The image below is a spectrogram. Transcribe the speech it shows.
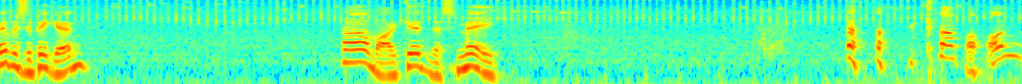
It was a big one. Oh my goodness me. Come on.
